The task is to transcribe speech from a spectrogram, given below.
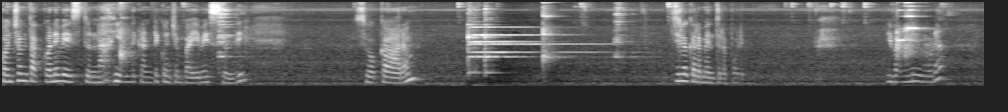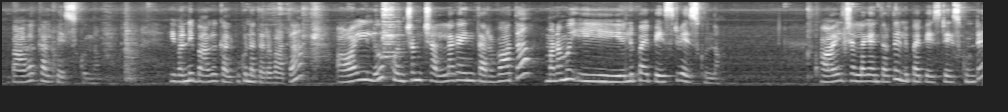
కొంచెం తక్కువనే వేస్తున్నా. ఎందుకంటే కొంచెం భయం వేస్తుంది. సో కారం. జీలకర్ర మెంతుల పొడి. ఇవన్నీ కూడా బాగా కలిపేసుకుందాం. ఇవన్నీ బాగా కలుపుకున్న తర్వాత ఆయిల్ కొంచెం చల్లగైన తర్వాత మనము ఈ ఎల్లిపాయ పేస్ట్ వేసుకుందాం. ఆయిల్ చల్లగైన తర్వాత ఎల్లిపాయ పేస్ట్ వేసుకుంటే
